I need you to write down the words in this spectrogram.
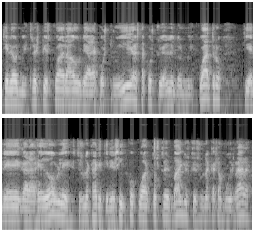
tiene 2003 pies cuadrados de área construida, está construida en el 2004, tiene garaje doble, esta es una casa que tiene cinco cuartos, tres baños, que es una casa muy rara,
